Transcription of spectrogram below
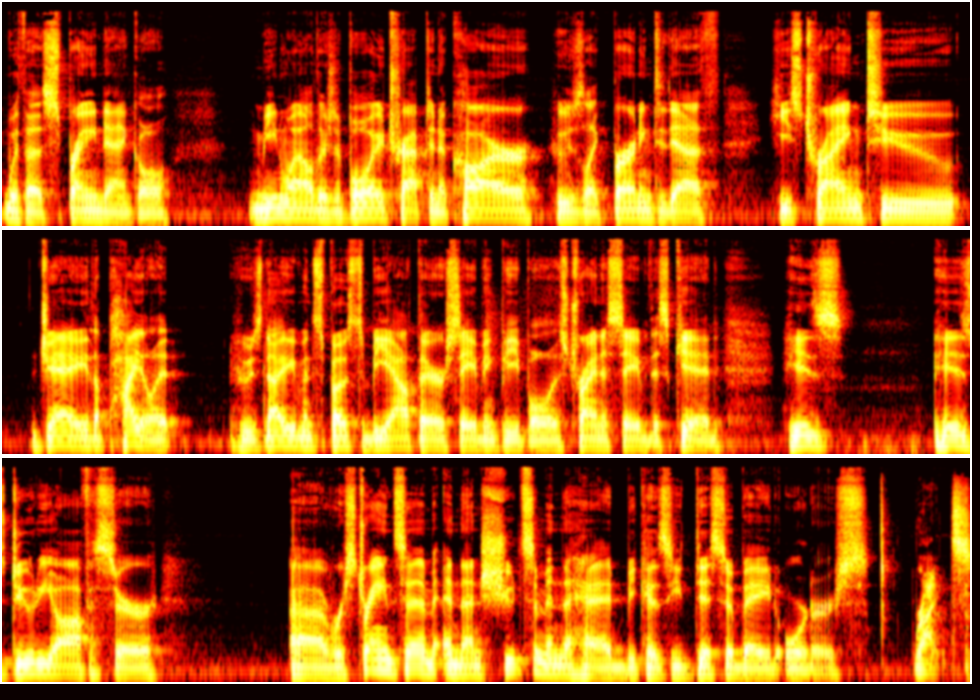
with a sprained ankle. Meanwhile, there's a boy trapped in a car who's like burning to death. He's trying to Jay, the pilot, who's not even supposed to be out there saving people, is trying to save this kid. His his duty officer uh, restrains him and then shoots him in the head because he disobeyed orders. Right.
